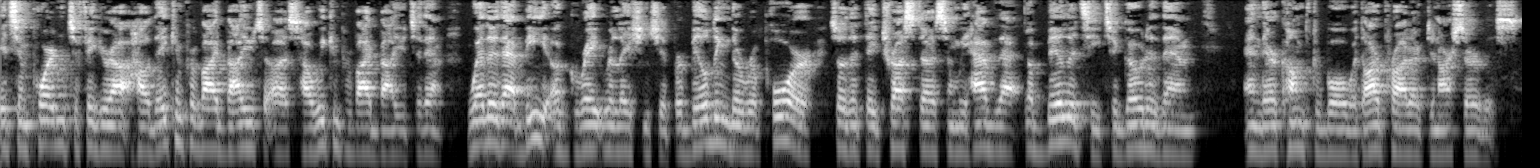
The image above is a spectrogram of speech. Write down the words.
it's important to figure out how they can provide value to us, how we can provide value to them, whether that be a great relationship or building the rapport so that they trust us and we have that ability to go to them and they're comfortable with our product and our service.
